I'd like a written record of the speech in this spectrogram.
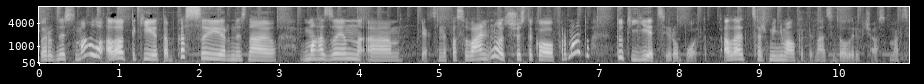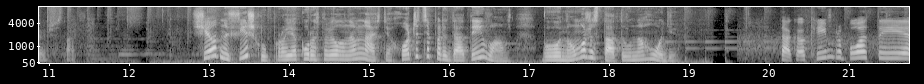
Виробництва мало, але от такі там касир, не знаю, в магазин, е, як це не фасувальний, ну от щось такого формату. Тут є ці роботи, але це ж мінімалка 15 доларів в час, максимум 16. Ще одну фішку, про яку розповіла нам Настя, хочеться передати і вам, бо воно може стати у нагоді. Так, окрім роботи,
